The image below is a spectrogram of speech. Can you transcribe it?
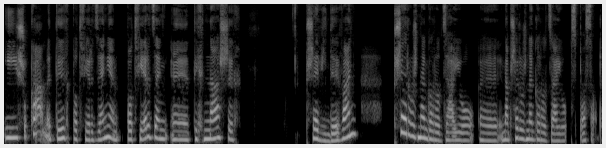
I szukamy tych potwierdzeń, potwierdzeń e, tych naszych przewidywań przeróżnego rodzaju, e, na przeróżnego rodzaju sposoby.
